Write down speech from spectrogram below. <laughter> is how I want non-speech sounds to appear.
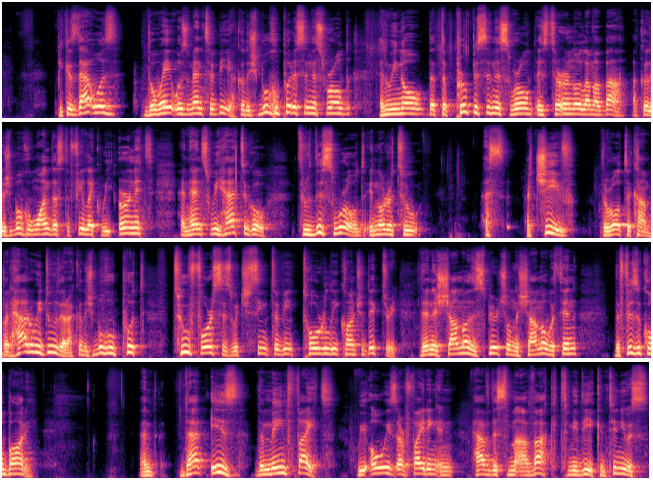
Because that was the way it was meant to be. HaKadosh Baruch Hu put us in this world, and we know that the purpose in this world is to earn Olam Haba. HaKadosh Baruch Hu wanted us to feel like we earn it, and hence we had to go through this world in order to achieve the world to come. But how do we do that? HaKadosh Baruch Hu put two forces which seem to be totally contradictory. The neshama, the spiritual neshama within the physical body. And that is the main fight. We always are fighting and have this ma'avak tmidi, continuous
